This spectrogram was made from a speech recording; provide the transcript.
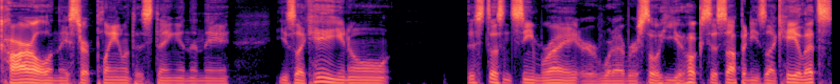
carl and they start playing with this thing and then they he's like hey you know this doesn't seem right or whatever. So he hooks this up and he's like hey let's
